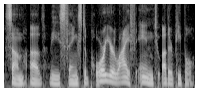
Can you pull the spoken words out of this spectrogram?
some of these things, to pour your life into other people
